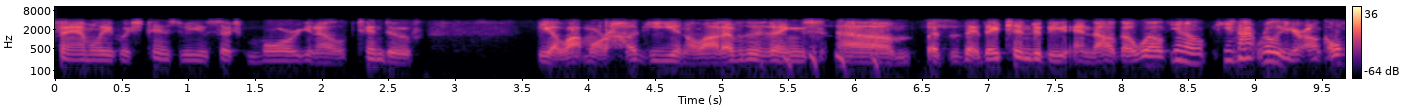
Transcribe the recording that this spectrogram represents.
family, which tends to be such more, you know, tend to be a lot more huggy and a lot of other things. Um, but they, they tend to be, and I'll go, well, you know, he's not really your uncle.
